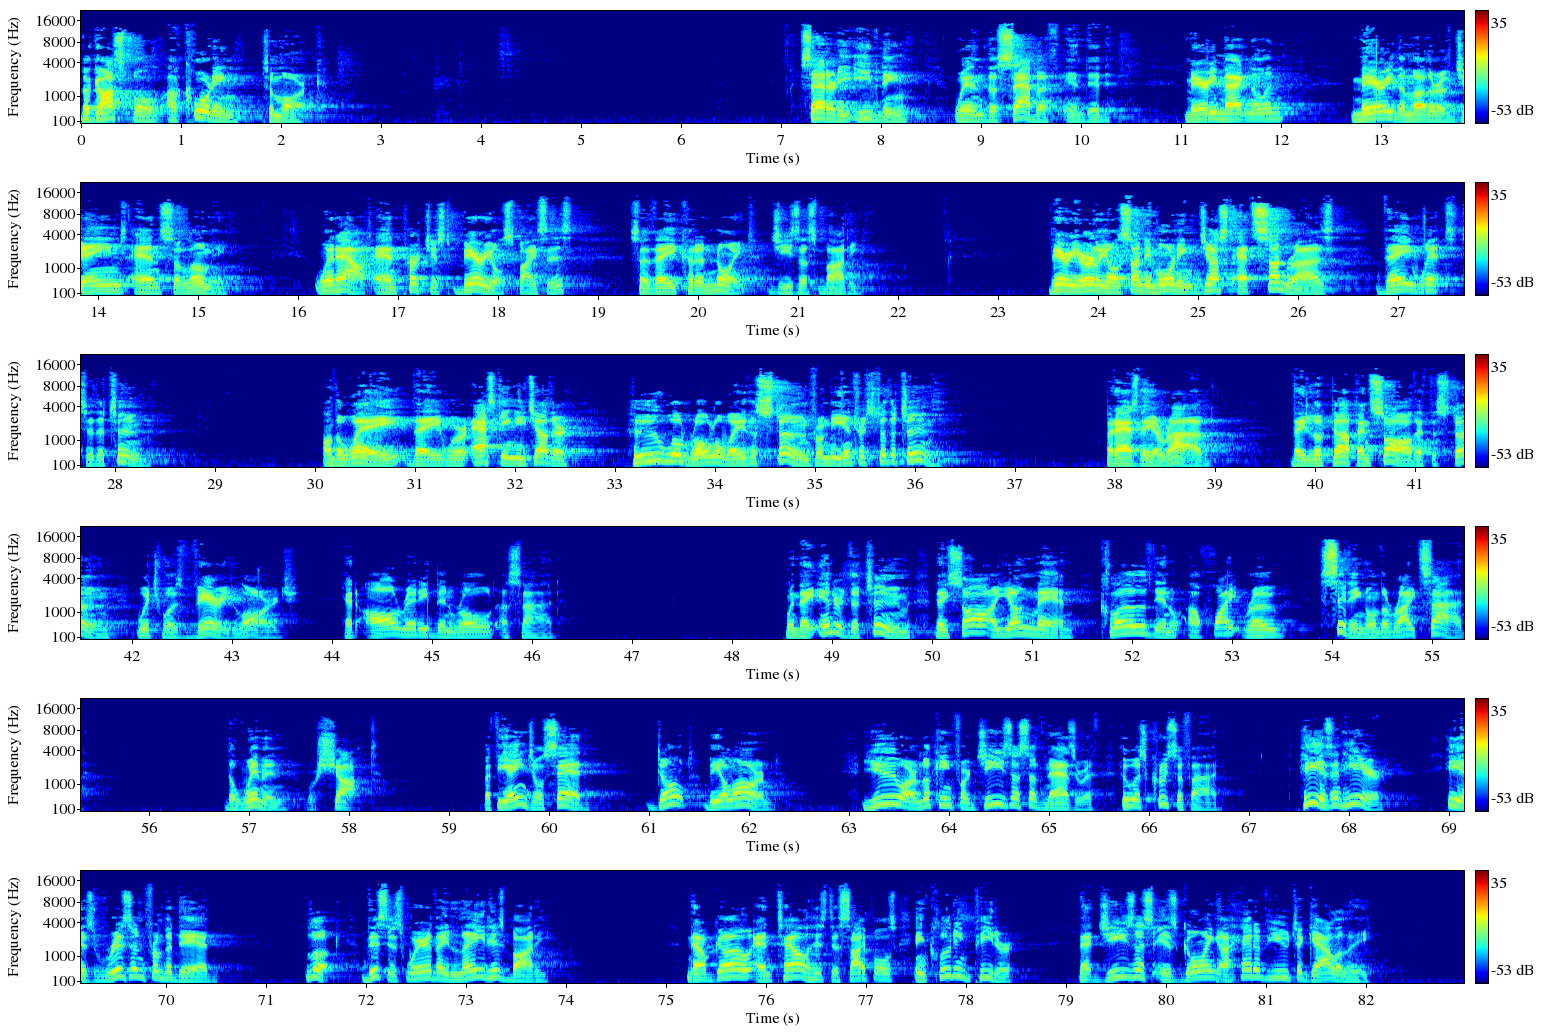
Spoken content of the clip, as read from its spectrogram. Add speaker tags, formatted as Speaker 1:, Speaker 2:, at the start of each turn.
Speaker 1: The Gospel according to Mark. Saturday evening, when the Sabbath ended, Mary Magdalene, Mary the mother of James, and Salome went out and purchased burial spices so they could anoint Jesus' body. Very early on Sunday morning, just at sunrise, they went to the tomb. On the way, they were asking each other, Who will roll away the stone from the entrance to the tomb? But as they arrived, they looked up and saw that the stone, which was very large, had already been rolled aside. When they entered the tomb, they saw a young man clothed in a white robe sitting on the right side. The women were shocked. But the angel said, Don't be alarmed. You are looking for Jesus of Nazareth, who was crucified. He isn't here. He is risen from the dead. Look, this is where they laid his body. Now go and tell his disciples, including Peter, that Jesus is going ahead of you to Galilee.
